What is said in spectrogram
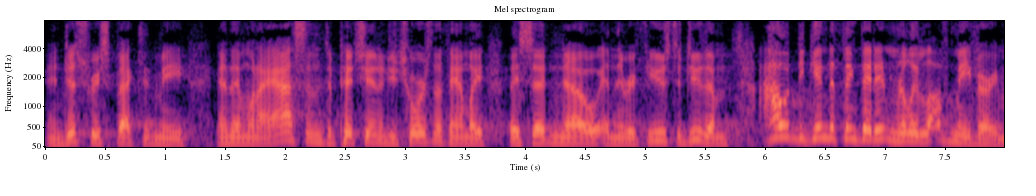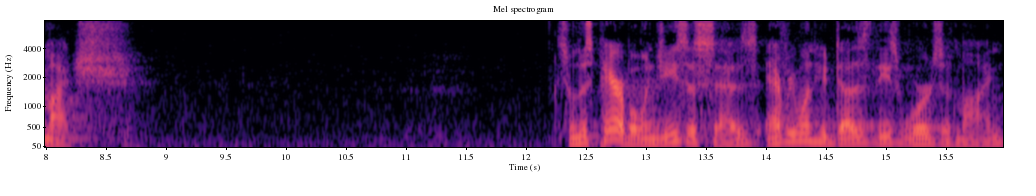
and disrespected me, and then when I asked them to pitch in and do chores in the family, they said no and they refused to do them, I would begin to think they didn't really love me very much. So, in this parable, when Jesus says, Everyone who does these words of mine,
